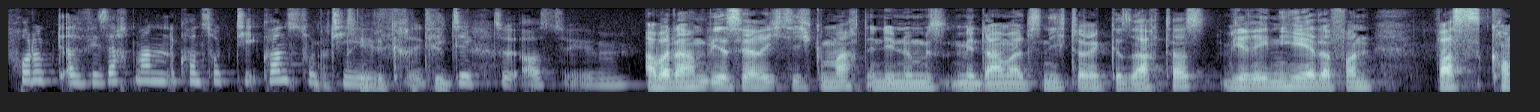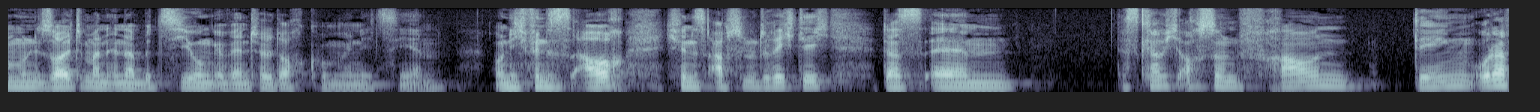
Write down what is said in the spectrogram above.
Produkt, also wie sagt man, konstruktiv, konstruktiv Kritik, Kritik zu, auszuüben. Aber da haben wir es ja richtig gemacht, indem du mir damals nicht direkt gesagt hast. Wir reden hier ja davon, was sollte man in einer Beziehung eventuell doch kommunizieren. Und ich finde es auch, ich finde es absolut richtig, dass ähm, das glaube ich auch so ein Frauending oder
